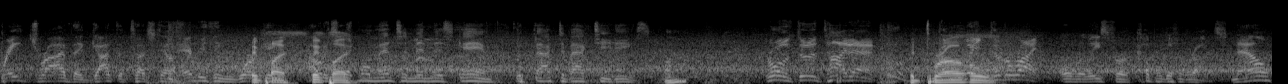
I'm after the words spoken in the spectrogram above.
great drive. They got the touchdown. Everything working. play. Big would play. expect momentum in this game with back-to-back TDs. Throws to the tight end. Good throw. To the right. Or release for a couple different routes. Now,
